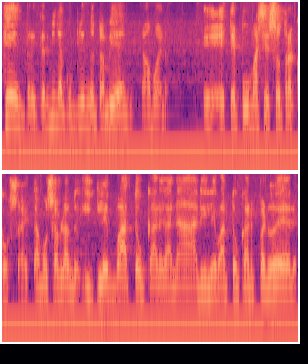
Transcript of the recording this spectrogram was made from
que entra y termina cumpliendo también. No, bueno, este Pumas es otra cosa. Estamos hablando y le va a tocar ganar y le va a tocar perder.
